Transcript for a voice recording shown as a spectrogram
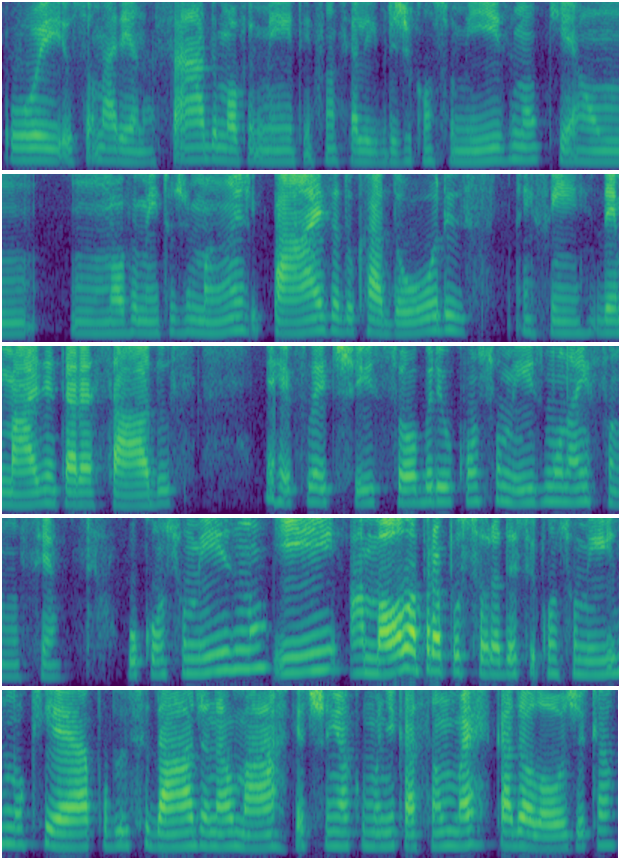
Oi, eu sou Mariana Sá, do Movimento Infância Livre de Consumismo, que é um, um movimento de mães, pais, educadores, enfim, demais interessados em refletir sobre o consumismo na infância o consumismo e a mola propulsora desse consumismo, que é a publicidade, né, o marketing, a comunicação mercadológica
